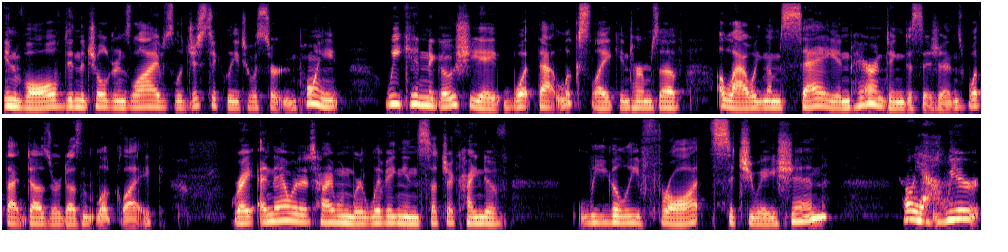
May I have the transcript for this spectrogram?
involved in the children's lives logistically to a certain point, we can negotiate what that looks like in terms of allowing them say in parenting decisions, what that does or doesn't look like. Right. And now, at a time when we're living in such a kind of legally fraught situation, Oh, yeah. we're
